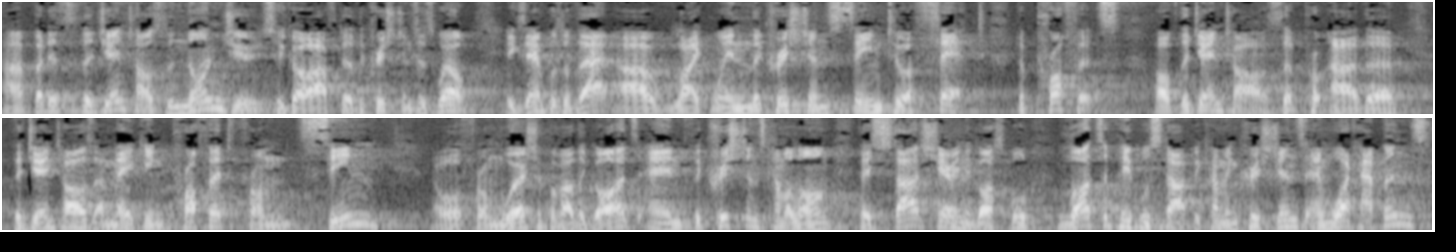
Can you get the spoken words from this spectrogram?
Uh, but it's the Gentiles, the non-Jews, who go after the Christians as well. Examples of that are like when the Christians seem to affect the profits of the Gentiles. The, uh, the, the Gentiles are making profit from sin or from worship of other gods, and the Christians come along, they start sharing the gospel, lots of people start becoming Christians, and what happens?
